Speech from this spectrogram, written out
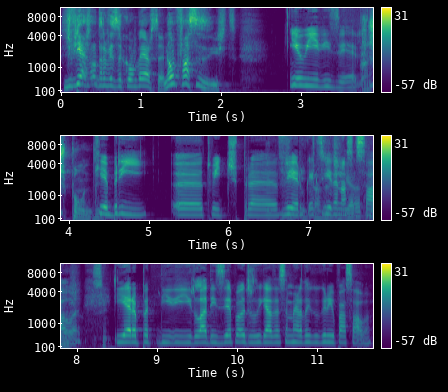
Desviaste outra vez a conversa, não faças isto. Eu ia dizer Responde. que abri uh, Twitch para ver E o que é que se via da nossa sala. E era para ir lá dizer para desligar essa merda que eu queria para a sala.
